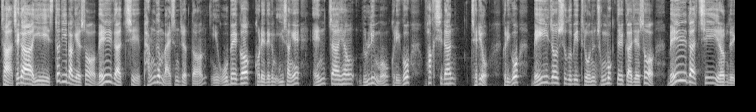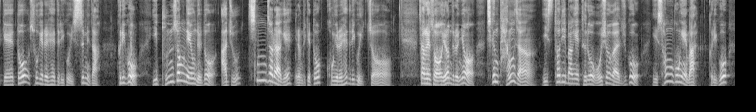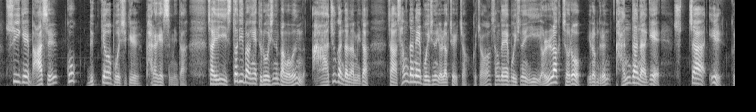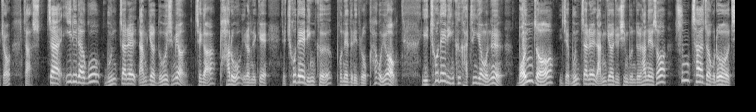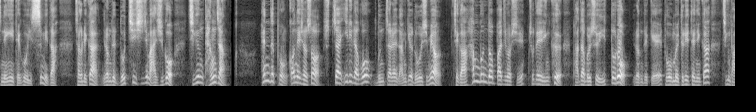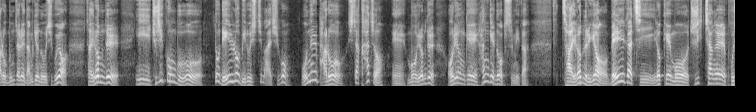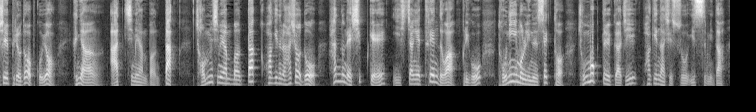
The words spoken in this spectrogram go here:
자, 제가 이 스터디방에서 매일같이 방금 말씀드렸던 이 500억 거래대금 이상의 N자형 눌림목 그리고 확실한 재료 그리고 메이저 수급이 들어오는 종목들까지 해서 매일같이 여러분들께 또 소개를 해드리고 있습니다. 그리고 이 분석 내용들도 아주 친절하게 여러분들께 또 공유를 해드리고 있죠. 자, 그래서 여러분들은요, 지금 당장 이 스터디방에 들어오셔가지고 이 성공의 맛, 그리고 수익의 맛을 꼭 느껴보시길 바라겠습니다. 자, 이 스터디방에 들어오시는 방법은 아주 간단합니다. 자, 상단에 보이시는 연락처 있죠. 그죠? 상단에 보이시는 이 연락처로 여러분들은 간단하게 숫자 1, 그죠? 자, 숫자 1이라고 문자를 남겨 놓으시면 제가 바로 여러분들께 초대 링크 보내드리도록 하고요. 이 초대 링크 같은 경우는 먼저 이제 문자를 남겨주신 분들 한해서 순차적으로 진행이 되고 있습니다. 자, 그러니까 여러분들 놓치시지 마시고 지금 당장 핸드폰 꺼내셔서 숫자 1이라고 문자를 남겨 놓으시면 제가 한 분도 빠짐없이 초대 링크 받아볼 수 있도록 여러분들께 도움을 드릴 테니까 지금 바로 문자를 남겨 놓으시고요. 자, 여러분들 이 주식 공부 또 내일로 미루시지 마시고 오늘 바로 시작하죠. 예, 뭐 여러분들 어려운 게 한 개도 없습니다. 자, 여러분들이요. 매일같이 이렇게 뭐 주식창을 보실 필요도 없고요. 그냥 아침에 한번 딱 점심에 한번 딱 확인을 하셔도 한눈에 쉽게 이 시장의 트렌드와 그리고 돈이 몰리는 섹터, 종목들까지 확인하실 수 있습니다.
